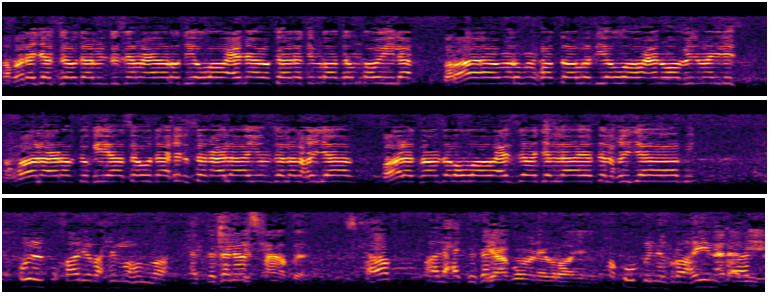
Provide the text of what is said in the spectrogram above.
فخرجت سوداء بنت زمعه رضي الله عنها وكانت امرأة طويلة. فراى عمر بن الخطاب رضي الله عنه في المجلس. فقال عرفتك يا سوداء حرصا على أن ينزل الحجاب؟ قالت فأنزل الله عز وجل آية الحجاب. يقول البخاري رحمه الله حدثنا إسحاق. إسحاق قال حدثنا يعقوب بن إبراهيم. يعقوب بن إبراهيم عن قال أبيه.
